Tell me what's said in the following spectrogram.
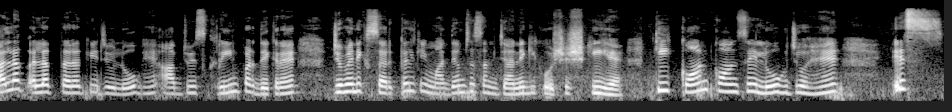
अलग अलग तरह के जो लोग हैं, आप जो स्क्रीन पर देख रहे हैं, जो मैंने एक सर्कल के माध्यम से समझाने की कोशिश की है कि कौन कौन से लोग जो हैं, इस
